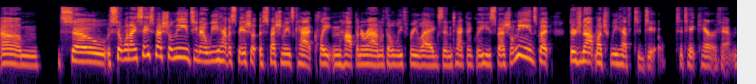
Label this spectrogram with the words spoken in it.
Um, so so when i say special needs you know we have a special a special needs cat clayton hopping around with only three legs and technically he's special needs but there's not much we have to do to take care of him.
